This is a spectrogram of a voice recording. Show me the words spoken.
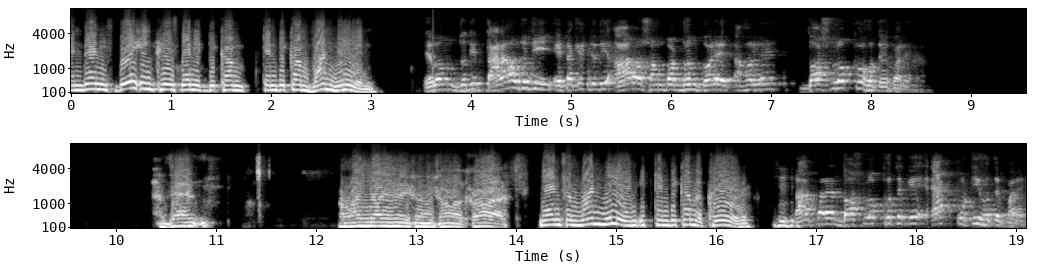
And then if they increase, then it become can become one million. এবং যদি তারাও যদি এটাকে যদি আরও সংবর্ধন করে তাহলে দশ লক্ষ হতে পারে then from 1 million, it can become a crore. Then from one million, it can become a crore. তারপরে দশ লক্ষ থেকে এক কোটি হতে পারে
